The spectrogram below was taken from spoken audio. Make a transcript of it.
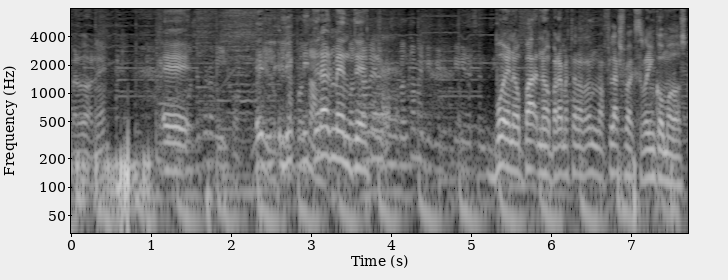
Perdón, ¿eh? Eh, li- li- literalmente. Bueno, pa- no, para me están narrando unos flashbacks re incómodos.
